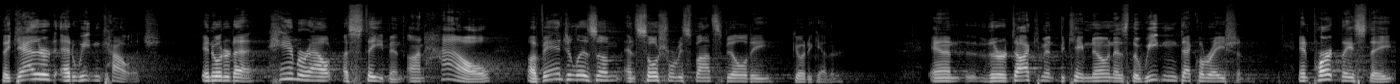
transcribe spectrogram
They gathered at Wheaton College in order to hammer out a statement on how evangelism and social responsibility go together. And their document became known as the Wheaton Declaration. In part, they state,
